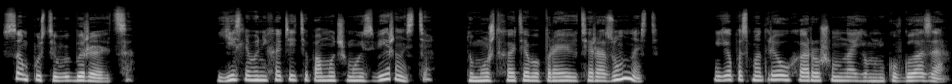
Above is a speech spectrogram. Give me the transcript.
сам пусть и выбирается». «Если вы не хотите помочь ему из верности, то, может, хотя бы проявите разумность?» Я посмотрел хорошему наемнику в глаза.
